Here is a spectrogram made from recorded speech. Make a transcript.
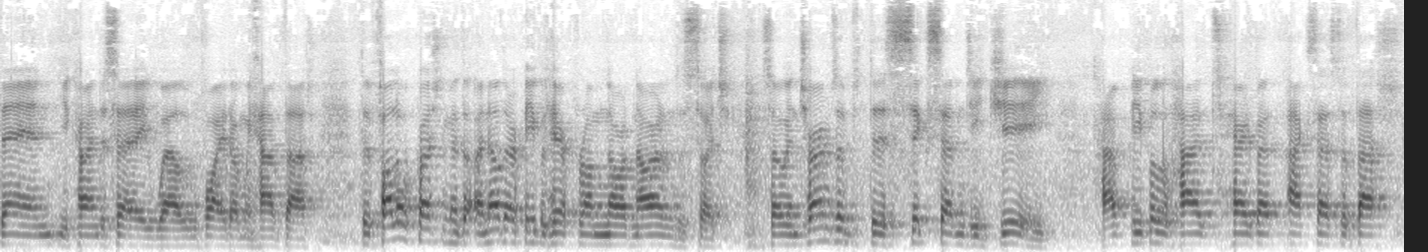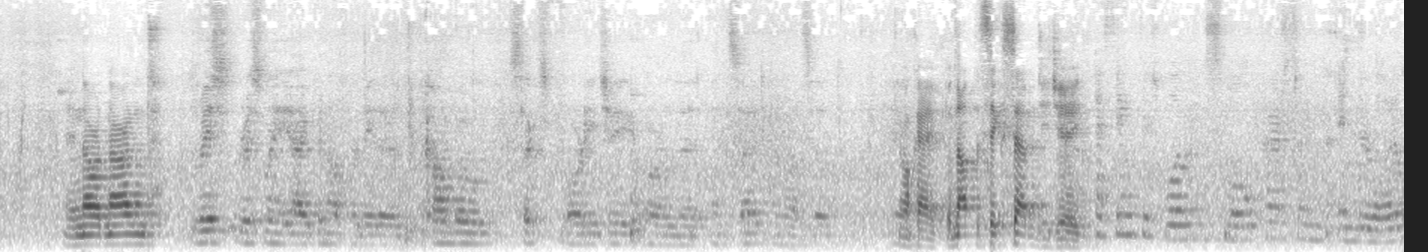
then you kind of say, well, why don't we have that? The follow up question I know there are people here from Northern Ireland as such. So, in terms of the 670G, have people had heard about access of that in Northern Ireland? Recently, I've been offered either the combo 640G or the Insight, and that's it. Okay, but not the 670G. I think there's one small person in the Royal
